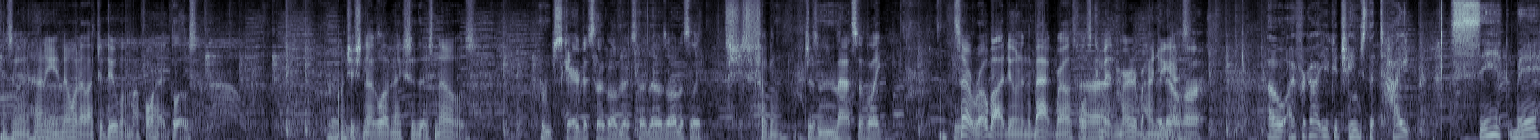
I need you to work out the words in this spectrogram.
He's saying, honey, you know what I like to do when my forehead glows? Why don't you mm-hmm. snuggle up next to this nose? I'm scared to snuggle up next to that nose, honestly. She's fucking. Just massive, like. What's that robot doing in the back, bro? This fool's uh, committing murder behind I you know, guys. huh? Oh, I forgot you could change the type. Sick, bruh.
